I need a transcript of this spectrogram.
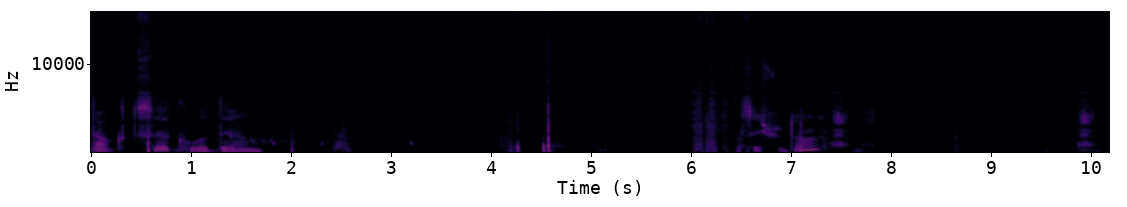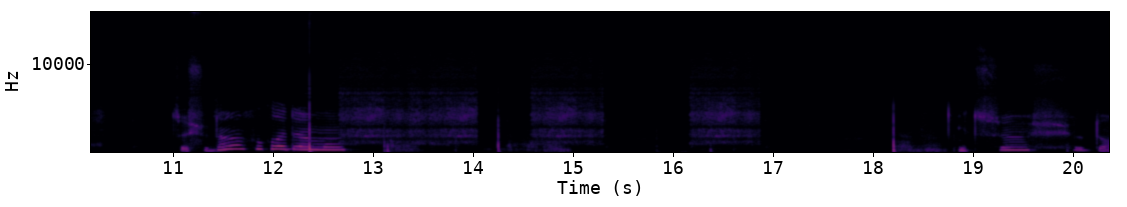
Так, це кладемо. Це сюди. Це сюди покладемо. І це сюди.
